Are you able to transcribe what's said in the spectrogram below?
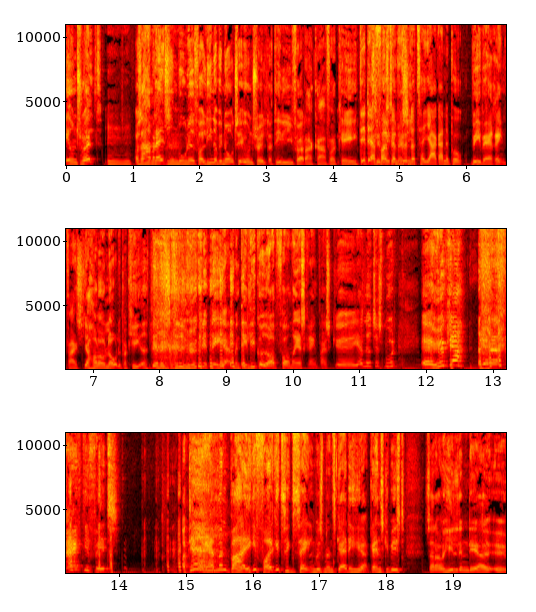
eventuelt. Mm. Og så har man altid en mulighed for, lige når vi når til eventuelt, og det er lige før, der er kaffe og kage. Det er der, folk er begyndt sige, at tage jakkerne på. Ved I hvad, rent faktisk, jeg holder lovligt parkeret. Det har været skide hyggeligt, det her, men det er lige gået op for mig. Jeg skal rent faktisk, øh, jeg er nødt til at smutte. Øh, jer! Det er rigtig fedt. Og det kan man bare ikke i Folketingssalen, hvis man skal det her. Ganske vist, så er der jo hele den der øh,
